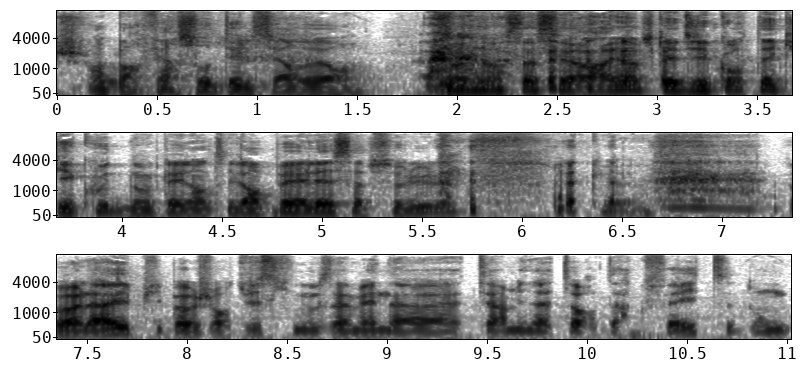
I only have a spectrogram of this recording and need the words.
Je- On va pas refaire sauter le serveur. Ouais, non, ça sert à rien parce qu'il y a Jay Courtet qui écoute, donc là il est en, il est en PLS absolu. Là. Donc, euh, Voilà, et puis bah, aujourd'hui, ce qui nous amène à Terminator Dark Fate. Donc,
